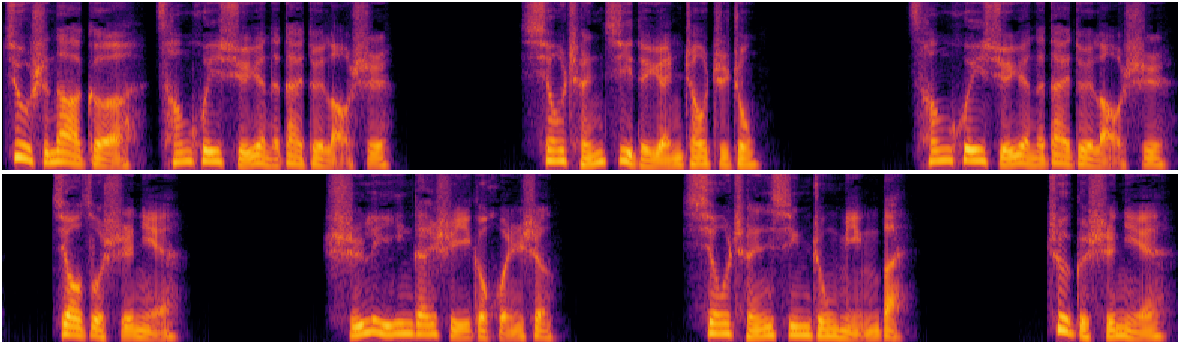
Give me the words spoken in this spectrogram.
就是那个苍辉学院的带队老师。萧晨记得元昭之中，苍辉学院的带队老师叫做十年，实力应该是一个魂圣。萧晨心中明白，这个十年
